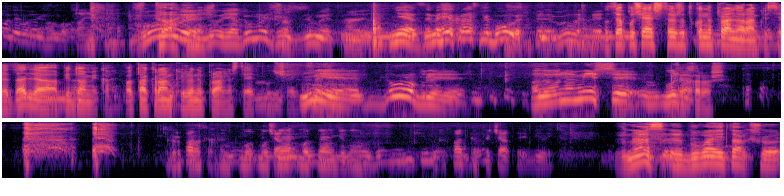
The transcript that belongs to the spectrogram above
Були вони голодні. Були? Ну, я думаю, що зими. Ні, зими якраз не були. Ну це виходить, що це вже тако неправильно рамки стоять, да, для підоміка. Отак рамки вже неправильно стоять, виходить. Ні, добре. Але воно місце Це буде. хороше. Карпатка. Мотне- Мотненьке, да. Карпатка печатає білий. В нас е, буває так, що е,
